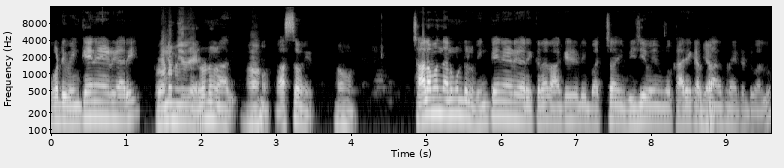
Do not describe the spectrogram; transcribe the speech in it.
ఒకటి వెంకయ్య నాయుడు గారి రెండు మీదే. రెండు నాది. వాస్తవం ఇది. చాలా మంది అనుకుంటారు వెంకయ్య నాయుడు గారు ఇక్కడ రాకేష్ రెడ్డి బచ్చా ఈ బీజేపీలో కార్యకర్త. అనుకునేటువంటి వాళ్ళు.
